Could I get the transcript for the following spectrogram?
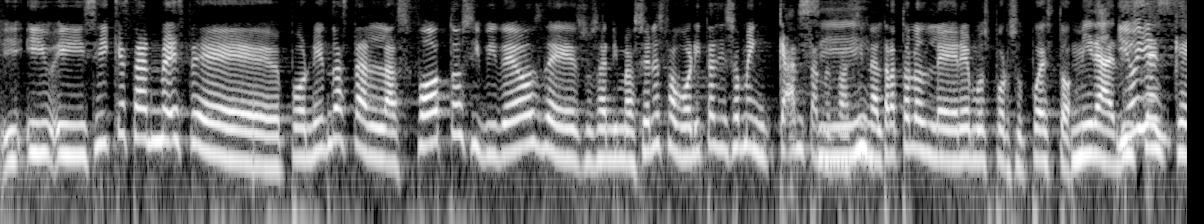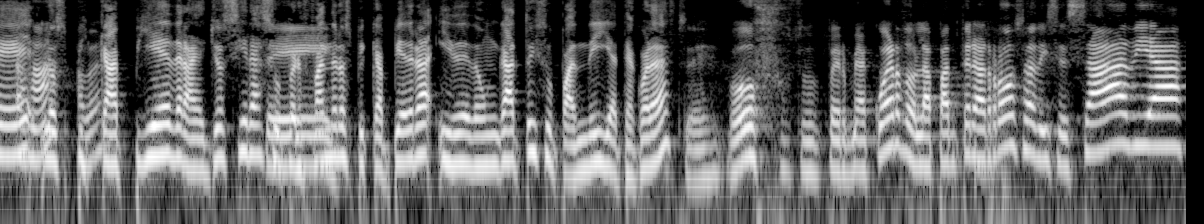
Y, y- y sí que están este, poniendo hasta las fotos y videos de sus animaciones favoritas y eso me encanta, me fascina. Al rato los leeremos, por supuesto. Mira, Y hoy dicen es- que Ajá, los. Picapiedra, yo sí era Sí. súper fan de los Picapiedra y de Don Gato y su pandilla, ¿te acuerdas? Sí, uf, súper me acuerdo. La Pantera Rosa, dice Sadia.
